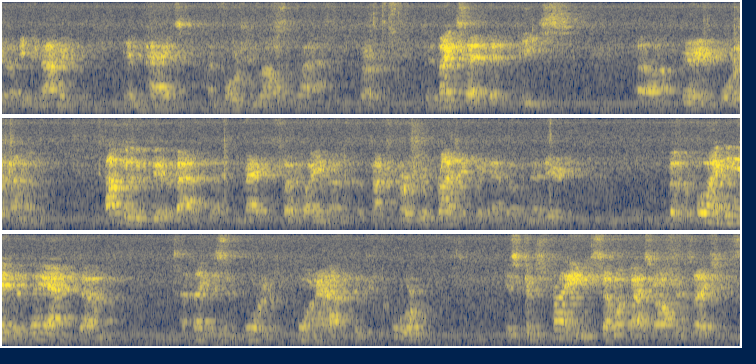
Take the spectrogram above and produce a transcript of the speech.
economic impacts, unfortunately loss of life. So It makes that, that piece uh, very important. I'm going to talk a little bit about the New Madrid floodway and a controversial project we have up in that area. But before I get into that, um, I think it's important to point out that the Corps is constrained somewhat by its authorizations.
